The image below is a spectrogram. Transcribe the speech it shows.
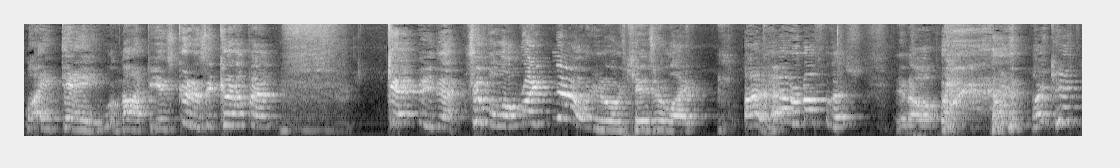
my day will not be as good as it could have been. Get me that triple O right now. You know, the kids are like, I've had enough of this. You know, I can't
